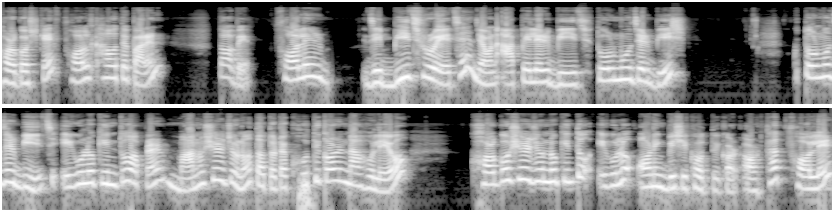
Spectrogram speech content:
খরগোশকে ফল খাওয়াতে পারেন। তবে ফলের যে বীজ রয়েছে, যেমন আপেলের বীজ, তরমুজের বীজ তরমুজের বীজ এগুলো কিন্তু আপনার মানুষের জন্য ততটা ক্ষতিকর না হলেও খরগোশের জন্য কিন্তু এগুলো অনেক বেশি ক্ষতিকর। অর্থাৎ ফলের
